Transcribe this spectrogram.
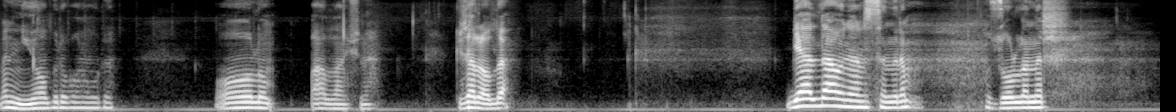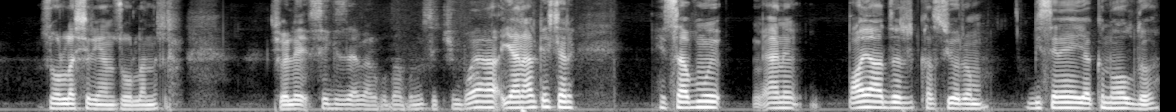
Ben niye habire bana vuruyor? Oğlum al lan şunu. Güzel oldu. Bir el daha oynarız sanırım. Zorlanır. Zorlaşır yani zorlanır. Şöyle 8'ler var. Bu da bunu seçeyim. Baya yani arkadaşlar hesabımı yani bayağıdır kasıyorum. Bir seneye yakın oldu.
